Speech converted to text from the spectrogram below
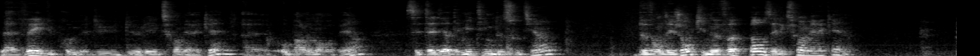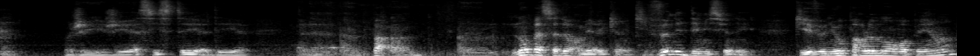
la veille de l'élection américaine euh, au Parlement européen, c'est-à-dire des meetings de soutien devant des gens qui ne votent pas aux élections américaines. J'ai assisté à des, un, ambassadeur américain qui venait de démissionner, qui est venu au Parlement européen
